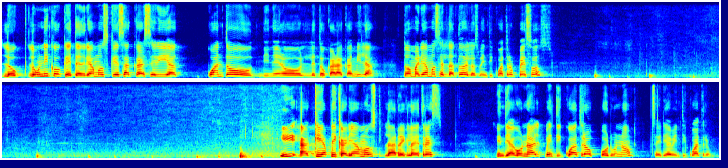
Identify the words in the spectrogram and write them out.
lo, único que tendríamos que sacar sería ¿Cuánto dinero le tocará a Camila? Tomaríamos el dato de los 24 pesos. Y aquí aplicaríamos la regla de 3. En diagonal, 24 por 1 sería 24.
